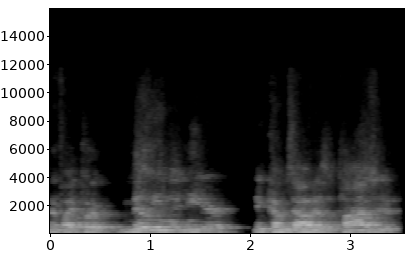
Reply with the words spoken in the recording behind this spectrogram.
And if I put a million in here, it comes out as a positive.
